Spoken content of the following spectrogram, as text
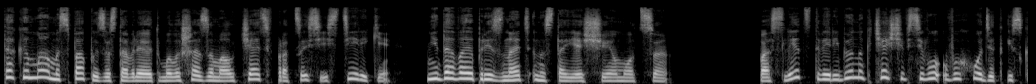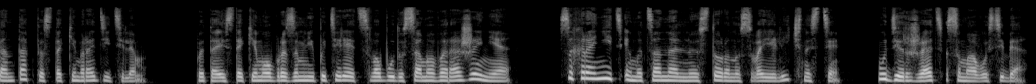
Так и мама с папой заставляют малыша замолчать в процессе истерики, не давая признать настоящую эмоцию. Впоследствии ребенок чаще всего выходит из контакта с таким родителем, пытаясь таким образом не потерять свободу самовыражения, сохранить эмоциональную сторону своей личности, удержать самого себя.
